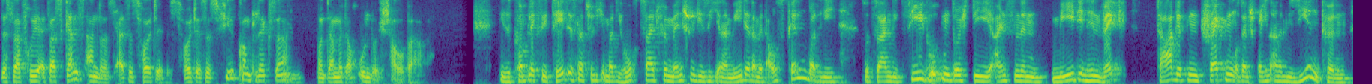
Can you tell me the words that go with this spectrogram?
das war früher etwas ganz anderes, als es heute ist. Heute ist es viel komplexer mhm. und damit auch undurchschaubarer. Diese Komplexität ist natürlich immer die Hochzeit für Menschen, die sich in der Media damit auskennen, weil sie die, sozusagen die Zielgruppen durch die einzelnen Medien hinweg targeten, tracken und entsprechend analysieren können.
